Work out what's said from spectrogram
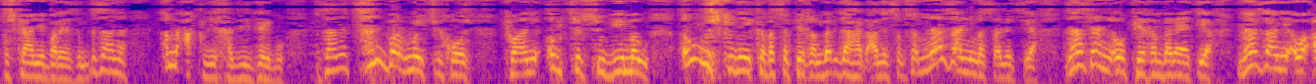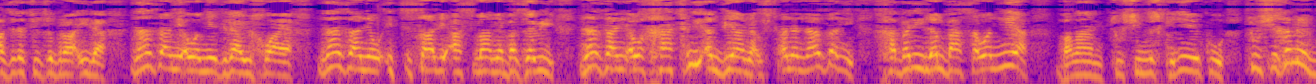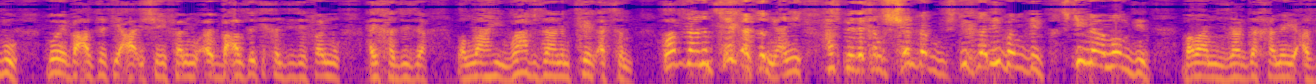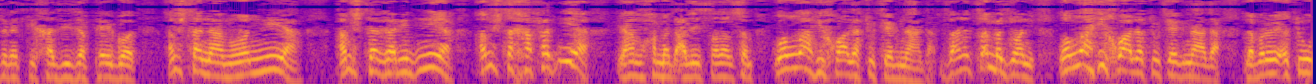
خشکانی آه، بەڕێزم بزانە ئەم عقلی خەدیجەی بوو بزانە چەند بەڕوەیکی خۆش توانی ئەو ترسوبیمە و ئەو مشکلەی کە بەسە پێغمبەر داهات علی سەسم نازانی مەسەلەتیە نازانی ئەو پێغمبەرەتە نازانی ئەوە عزرەتی جبرائیلە نازانی ئەوە نێدراوی خویە نازانی ئەو ئیتصالی ئاسمانە بە زەوی نازانی ئەوە خاتمی ئەمبیانە شتانە نازانی خەبەری لەم باسەوە نییە بەڵام تووشی مشکلەیەک و تووشی غەمێک بوو بۆیە بە عزەتی عائشەی فەرمو بە عزەتی خەدیزی فەرمو ئەی خەدیزە واللهی وابزانم تێک ئەچم وابزانم تێک ئەچم یعنی هەست پێ دەکەم شێر دەبم شتی غەریبم دیت شتی نامۆم دیت بەڵام زەردەخەنەی عزرەتی خەزیزە پێیگوت ئەم شتە نامۆن نییە ئەم شتە غەریب نییە ئەم شتە خەفەت نییە یا محەممەد علی سەڵسم واللهی خوالە تو تێک نادا زانت چەند بە جوانی واللهی خوالە تو تێک نادا لە بەرۆی ئەتوو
